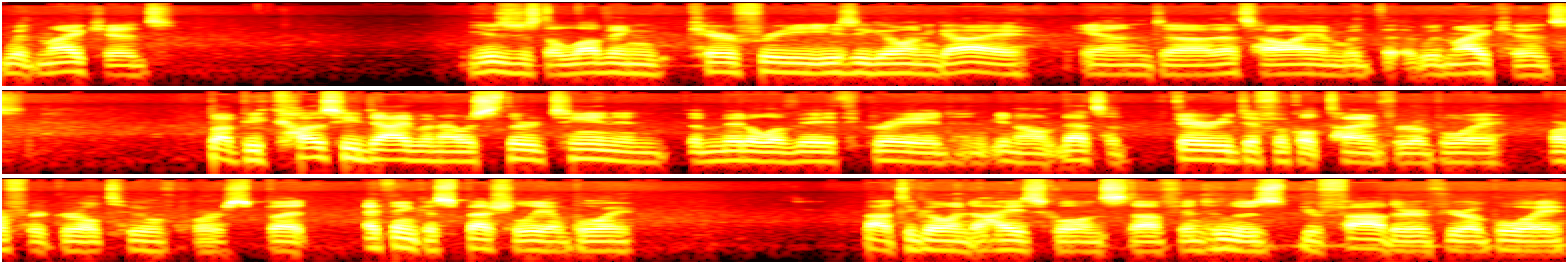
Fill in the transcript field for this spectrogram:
with my kids. He's just a loving, carefree, easygoing guy, and uh, that's how I am with the, with my kids but because he died when I was 13 in the middle of eighth grade, and you know, that's a very difficult time for a boy or for a girl too, of course, but I think especially a boy about to go into high school and stuff and to lose your father if you're a boy.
